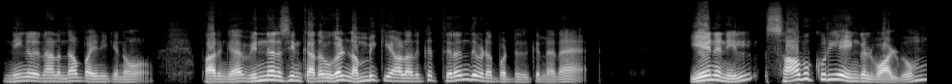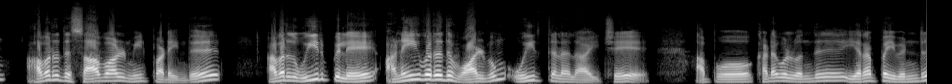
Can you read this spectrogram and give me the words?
நீங்களும் நானும் தான் பயணிக்கணும். பாருங்க விண்ணரசின் கதவுகள் நம்பிக்கையாளருக்கு திறந்து விடப்பட்டிருக்கின்றன. ஏனெனில் சாவுக்குரிய எங்கள் வாழ்வும் அவரது சாவால் மீட்படைந்து அவரது உயிர்ப்பிலே அனைவரது வாழ்வும் உயிர்த்தெழலாயிற்று. அப்போது கடவுள் வந்து இறப்பை வென்று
